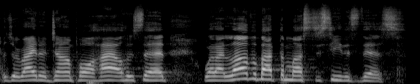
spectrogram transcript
There's a writer, John Paul Heil, who said, What I love about the mustard seed is this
